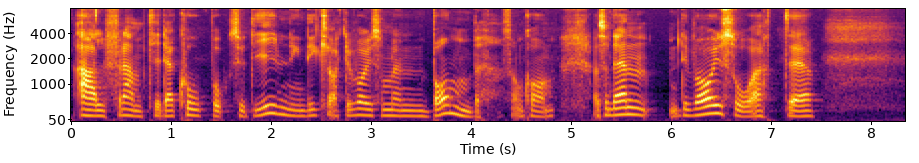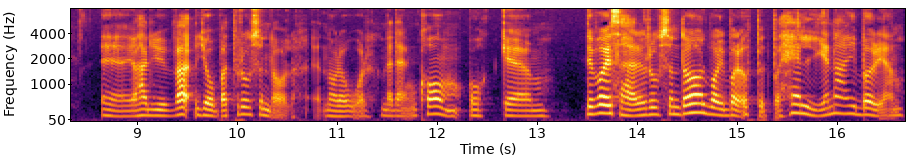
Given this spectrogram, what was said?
all framtida kokboksutgivning. Det är klart, det var ju som en bomb som kom. Alltså den, det var ju så att eh, eh Eh, jag hade ju jobbat på Rosendal några år när den kom och ehm, det var ju så här, Rosendal var ju bara öppet på helgerna i början.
